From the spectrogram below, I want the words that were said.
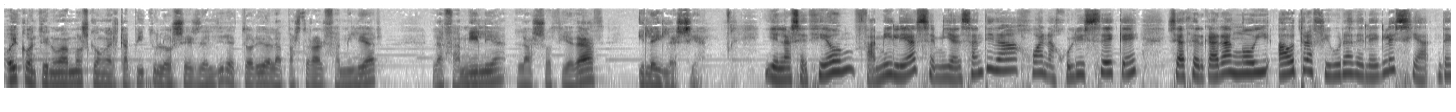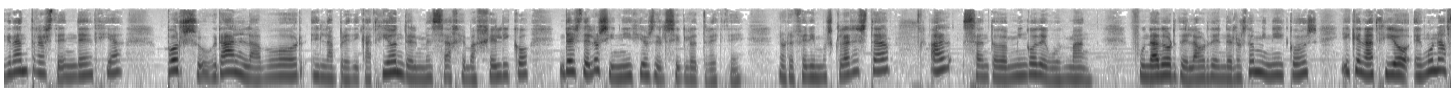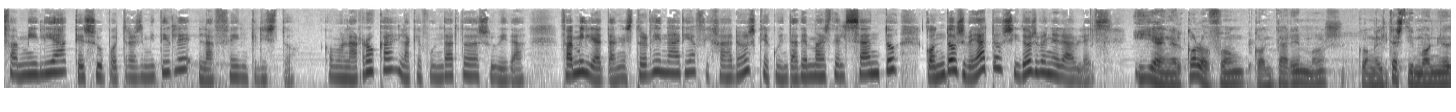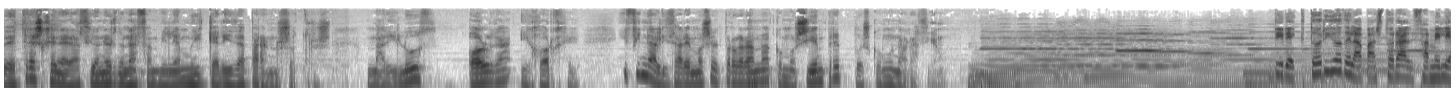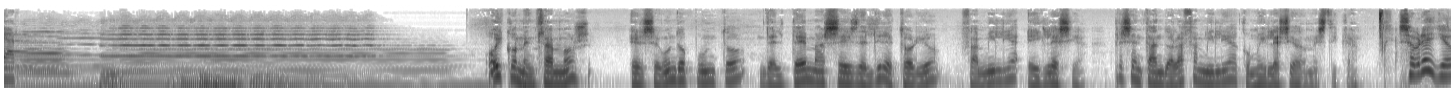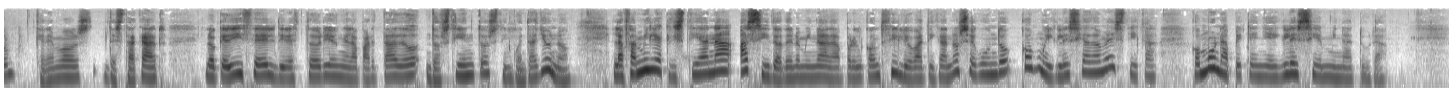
Hoy continuamos con el capítulo 6 del directorio de la Pastoral Familiar, la familia, la sociedad y la Iglesia. Y en la sección Familia, Semilla de Santidad, Juana, Julio y Seque se acercarán hoy a otra figura de la Iglesia de gran trascendencia por su gran labor en la predicación del mensaje evangélico desde los inicios del siglo XIII. Nos referimos, claro está, a Santo Domingo de Guzmán, fundador de la Orden de los Dominicos y que nació en una familia que supo transmitirle la fe en Cristo como la roca en la que fundar toda su vida. Familia tan extraordinaria, fijaros, que cuenta además del santo con dos beatos y dos venerables. Y ya en el colofón contaremos con el testimonio de tres generaciones de una familia muy querida para nosotros, Mariluz, Olga y Jorge. Y finalizaremos el programa, como siempre, pues con una oración. Directorio de la Pastoral Familiar. Hoy comenzamos el segundo punto del tema 6 del directorio, familia e iglesia, presentando a la familia como iglesia doméstica. Sobre ello, queremos destacar lo que dice el directorio en el apartado 251. La familia cristiana ha sido denominada por el Concilio Vaticano II como iglesia doméstica, como una pequeña iglesia en miniatura.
